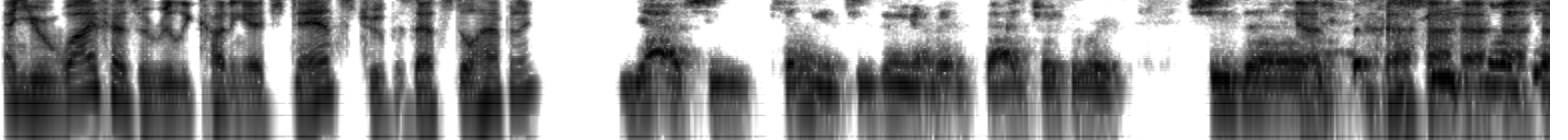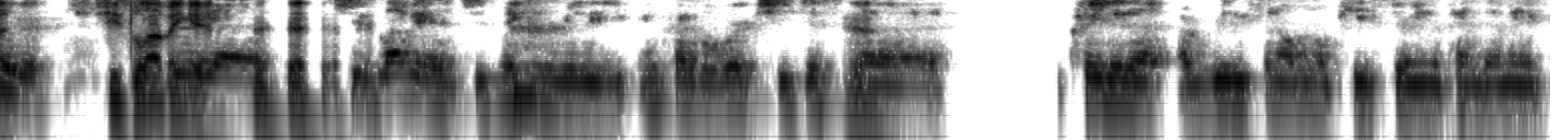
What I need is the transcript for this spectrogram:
and your wife has a really cutting edge dance troupe. Is that still happening? Yeah she's killing it. She's doing a bad choice of words. She's uh yeah. she's, she's, loving it. uh, she's loving it. She's making really incredible work. She just yeah. uh, created a, a, really phenomenal piece during the pandemic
